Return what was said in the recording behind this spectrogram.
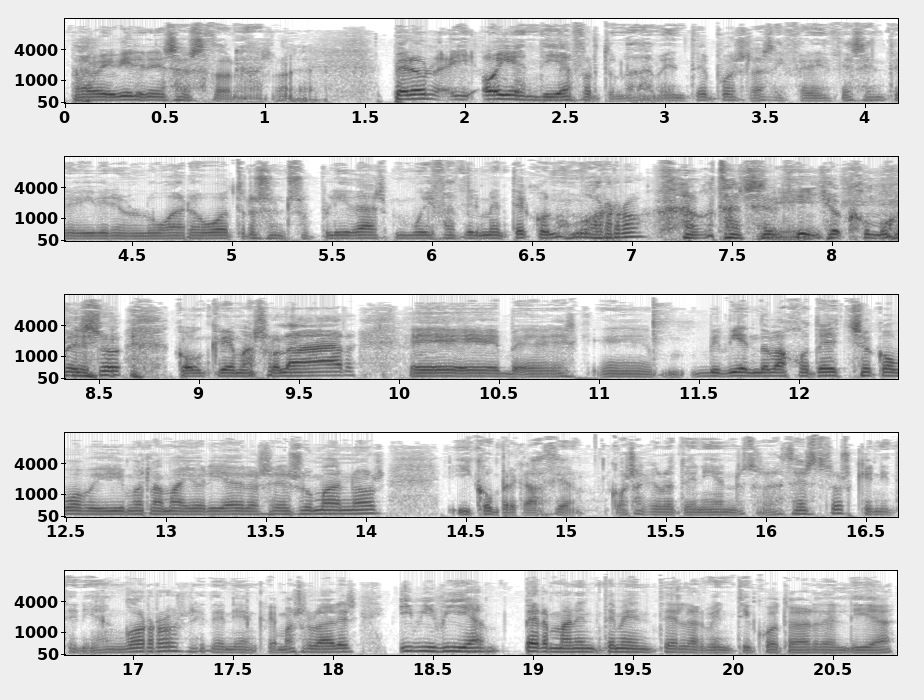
para vivir en esas zonas. ¿no? Pero hoy en día, afortunadamente, pues las diferencias entre vivir en un lugar u otro son suplidas muy fácilmente con un gorro, algo tan sencillo como eso, con crema solar, eh, viviendo bajo techo como vivimos la mayoría de los seres humanos y con precaución, cosa que no tenían nuestros ancestros, que ni tenían gorros, ni tenían cremas solares y vivían permanentemente las 24 horas del día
